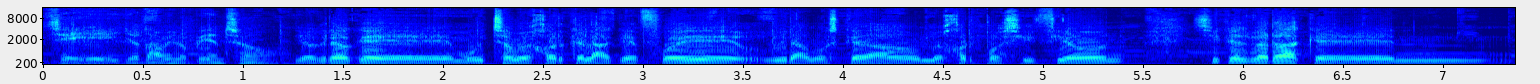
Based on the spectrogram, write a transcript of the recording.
Sí, yo también lo pienso. Yo creo que mucho mejor que la que fue, hubiéramos quedado en mejor posición. Sí que es verdad que en,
